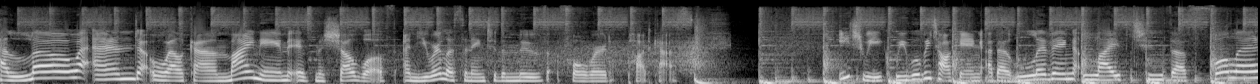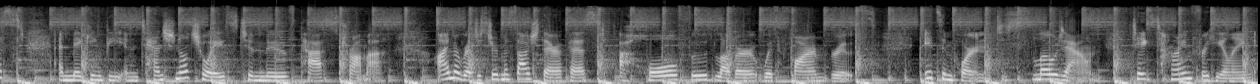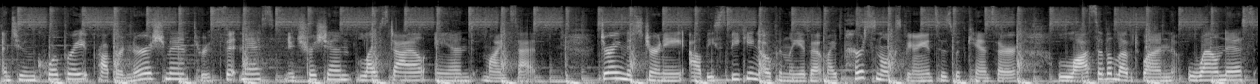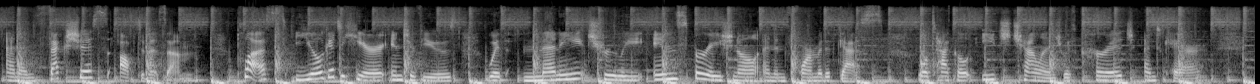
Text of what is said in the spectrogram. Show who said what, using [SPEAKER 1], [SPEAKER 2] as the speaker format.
[SPEAKER 1] Hello and welcome. My name is Michelle Wolf, and you are listening to the Move Forward podcast. Each week, we will be talking about living life to the fullest and making the intentional choice to move past trauma. I'm a registered massage therapist, a whole food lover with farm roots. It's important to slow down Take time for healing and to incorporate proper nourishment through fitness, nutrition, lifestyle, and mindset. During this journey, I'll be speaking openly about my personal experiences with cancer, loss of a loved one, wellness, and infectious optimism. Plus, you'll get to hear interviews with many truly inspirational and informative guests. We'll tackle each challenge with courage and care.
